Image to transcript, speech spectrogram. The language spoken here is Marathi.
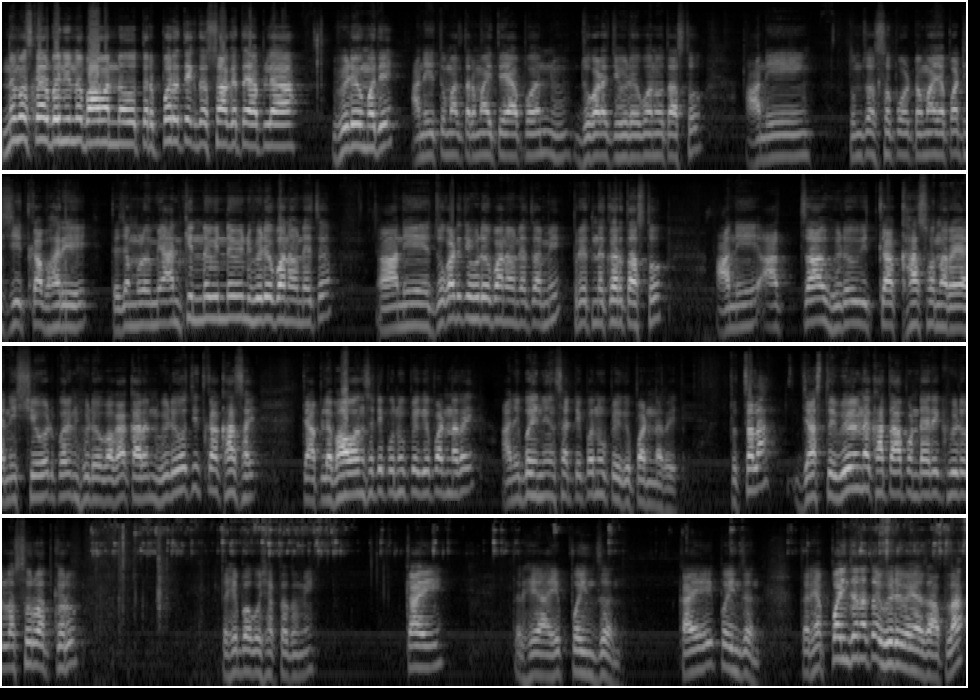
नमस्कार बहिणीनं भावांनो तर परत एकदा स्वागत आहे आपल्या व्हिडिओमध्ये. आणि तुम्हाला तर माहिती आहे आपण जुगाडाचे व्हिडिओ बनवत असतो. आणि तुमचा सपोर्ट माझ्या पाठीशी इतका भारी आहे. त्याच्यामुळं मी आणखीन नवीन नवीन व्हिडिओ बनवण्याचं आणि जुगाडाचे व्हिडिओ बनवण्याचा मी प्रयत्न करत असतो. आणि आजचा व्हिडिओ इतका खास होणार आहे आणि शेवटपर्यंत व्हिडिओ बघा कारण व्हिडिओच इतका खास आहे. ते आपल्या भावांसाठी पण उपयोगी पडणार आहे आणि बहिणींसाठी पण उपयोगी पडणार आहे. तर चला जास्त वेळ न खाता आपण डायरेक्ट व्हिडिओला सुरुवात करू. तर हे बघू शकता तुम्ही. काय तर हे आहे पैंजण. काय आहे? पैंजण. तर ह्या पैंजणाचा व्हिडिओ आहे आज आपला.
